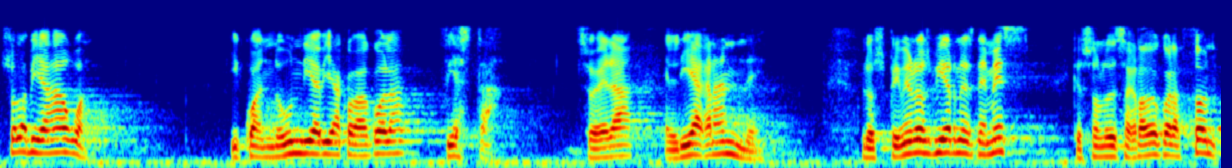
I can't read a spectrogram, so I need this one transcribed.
Solo había agua. Y cuando un día había Coca-Cola, fiesta. Eso era el día grande. Los primeros viernes de mes, que son los de Sagrado Corazón,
